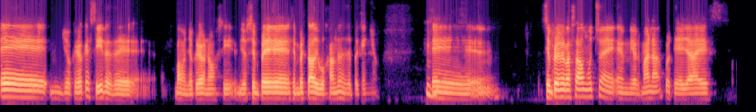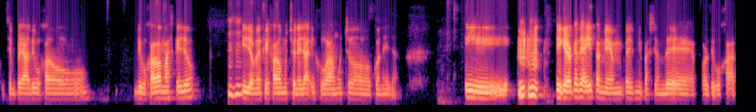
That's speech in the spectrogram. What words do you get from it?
Eh, yo creo que sí, desde, Vamos, yo creo no, sí. Yo siempre, siempre he estado dibujando desde pequeño. Eh, siempre me he basado mucho en, mi hermana, porque ella es, siempre ha dibujado, dibujaba más que yo, y yo me he fijado mucho en ella y jugaba mucho con ella. Y, y creo que de ahí también es mi pasión de, por dibujar.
